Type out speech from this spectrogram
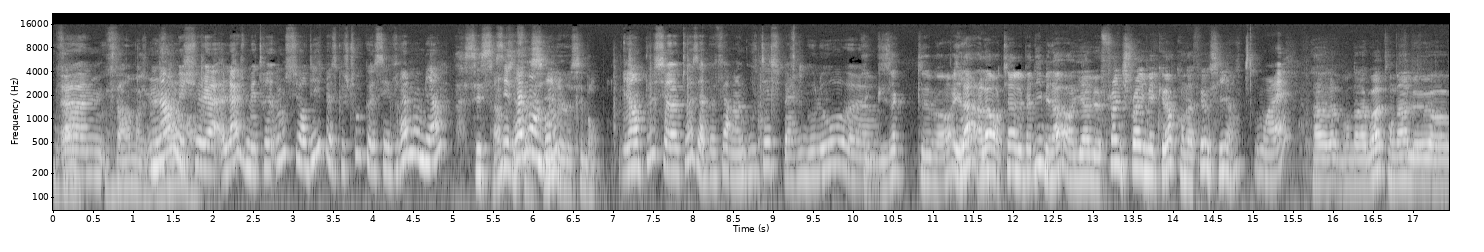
20. euh, 20, moi je mets non, 20, mais je suis là, là, je mettrais 11 sur 10 parce que je trouve que c'est vraiment bien. Ah, C'est simple, c'est vraiment facile, bon. euh, c'est bon. Et en plus, euh, toi, ça peut faire un goûter super rigolo. euh, Exactement. Et là, alors, tiens, je l'ai pas dit, mais là, il y a le French Fry Maker qu'on a fait aussi. hein. Ouais. Là, là, bon, dans la boîte, on a le, euh,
